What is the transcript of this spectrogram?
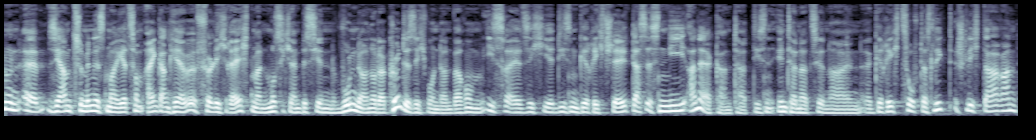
Nun, äh, Sie haben zumindest mal jetzt vom Eingang her völlig recht. Man muss sich ein bisschen wundern oder könnte sich wundern, warum Israel sich hier diesem Gericht stellt, das es nie anerkannt hat, diesen internationalen äh, Gerichtshof. Das liegt schlicht daran,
